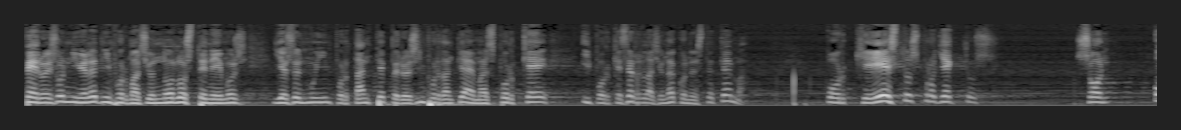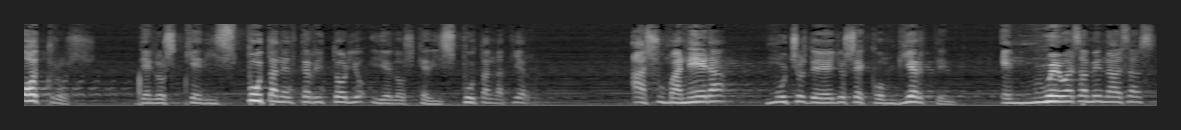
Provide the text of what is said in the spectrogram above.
Pero esos niveles de información no los tenemos y eso es muy importante, pero es importante además por qué y por qué se relaciona con este tema. Porque estos proyectos son otros de los que disputan el territorio y de los que disputan la tierra. A su manera, muchos de ellos se convierten en nuevas amenazas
